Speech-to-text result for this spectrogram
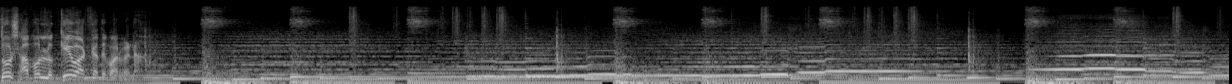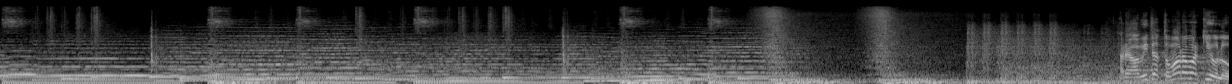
তোর সাফল্য কেউ আটকাতে পারবে না। অমিতা, তোমার আবার কি হলো?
